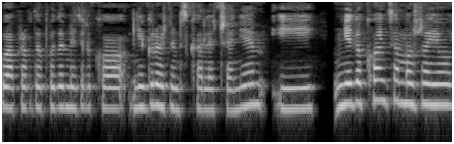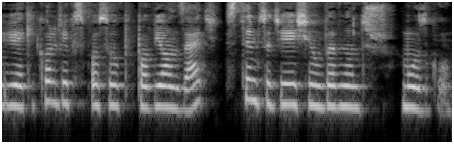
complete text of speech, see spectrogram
była prawdopodobnie tylko niegroźnym skaleczeniem i nie do końca można ją w jakikolwiek sposób powiązać z tym, co dzieje się wewnątrz mózgu,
